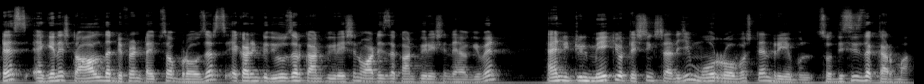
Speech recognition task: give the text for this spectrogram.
tests against all the different types of browsers according to the user configuration what is the configuration they have given and it will make your testing strategy more robust and reliable. So this is the karma.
